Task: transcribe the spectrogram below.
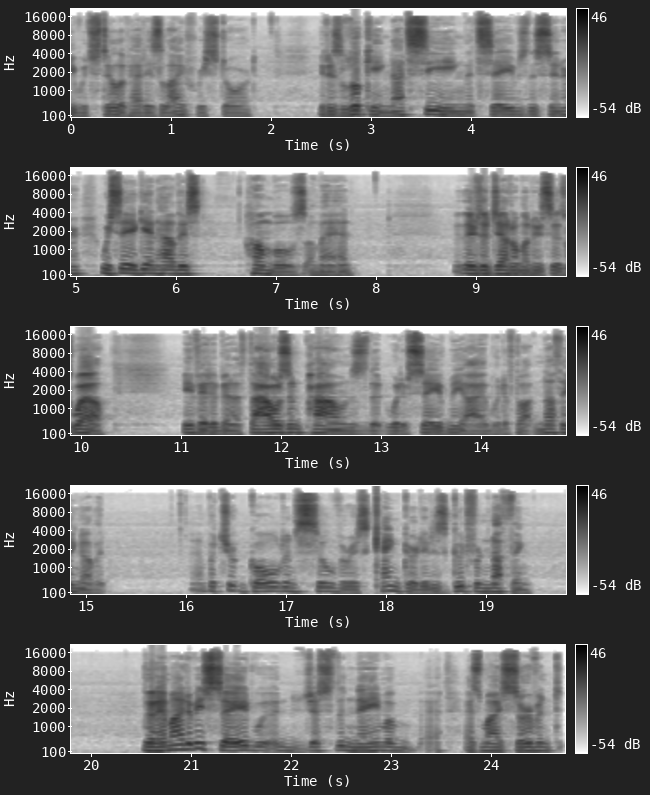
he would still have had his life restored. It is looking, not seeing, that saves the sinner. We say again how this humbles a man. There's a gentleman who says, Well, if it had been a thousand pounds that would have saved me, I would have thought nothing of it. Ah, but your gold and silver is cankered, it is good for nothing. Then am I to be saved with uh, just the name of uh, as my servant,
